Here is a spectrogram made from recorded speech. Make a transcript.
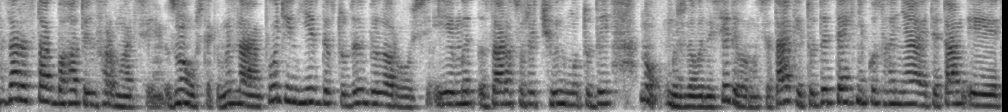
Зараз так багато інформації. Знову ж таки, ми знаємо, Путін їздив туди в Білорусь, і ми зараз уже чуємо туди. Ну, ми ж новини всі дивимося, так? І туди техніку зганяють, і там і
